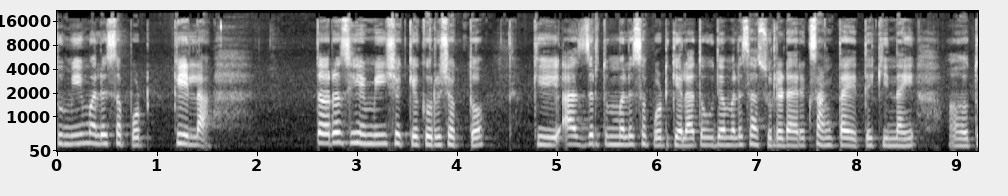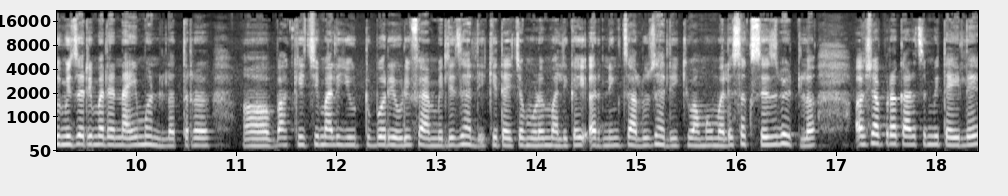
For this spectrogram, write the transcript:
तुम्ही मला सपोर्ट केला तरच हे मी शक्य करू शकतो. की आज जर तुम्ही मला सपोर्ट केला तर उद्या मला सासूला डायरेक्ट सांगता येते की नाही तुम्ही जरी मला नाही म्हणलं तर बाकीची मला यूट्यूबवर एवढी फॅमिली झाली की त्याच्यामुळे मला काही अर्निंग चालू झाली किंवा मग मला सक्सेस भेटलं अशा प्रकारचं मी त्याईले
